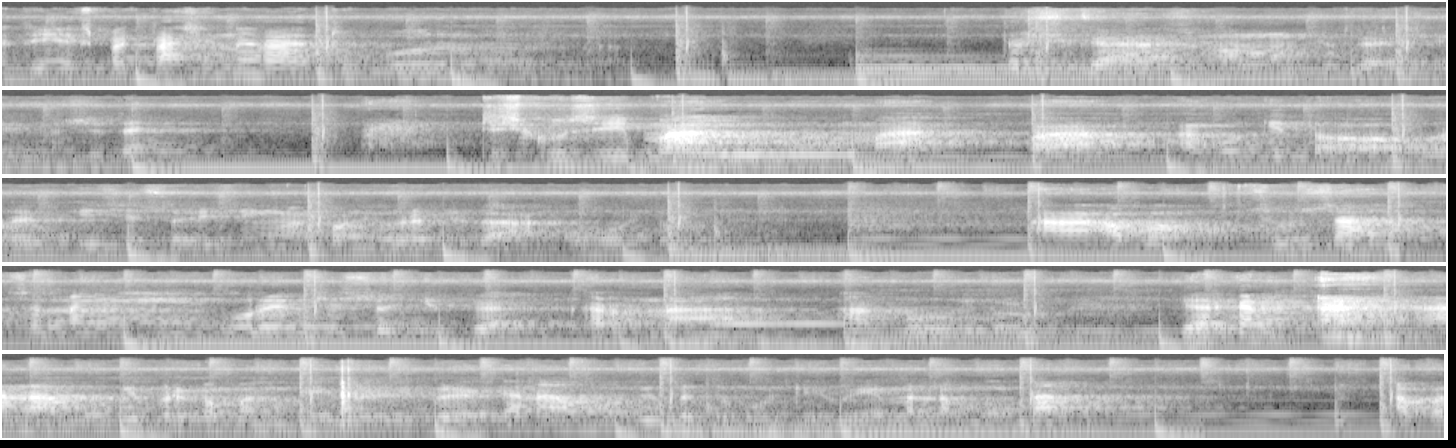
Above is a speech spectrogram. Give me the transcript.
Jadi ekspektasinya ra dhuwur. Ngono lho. terus juga harus ngomong juga sih maksudnya diskusi mak mak pak aku gitu urip ki sesuk sing nglakoni urip juga aku gitu ah, apa susah senengi urip sesuk juga karena aku gitu loh. Biarkan anakmu ki berkembang dewi biarkan anakmu ki bertumbuh dewi menemukan apa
